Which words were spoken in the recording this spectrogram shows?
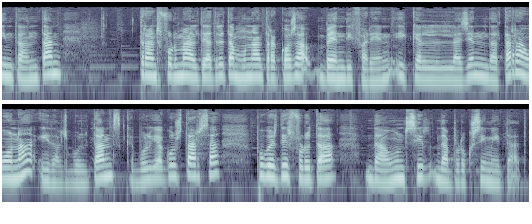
intentant transformar el teatret en una altra cosa ben diferent i que la gent de Tarragona i dels voltants que vulgui acostar-se pogués disfrutar d'un circ de proximitat.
